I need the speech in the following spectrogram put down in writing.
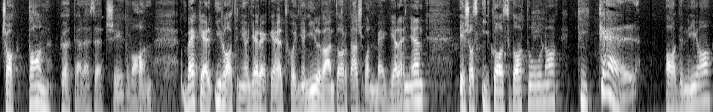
csak tankötelezettség van. Be kell iratni a gyereket, hogy a nyilvántartásban megjelenjen, és az igazgatónak ki kell adnia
